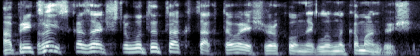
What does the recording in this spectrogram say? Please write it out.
А прийти Раз. и сказать, что вот и так, так, товарищ Верховный Главнокомандующий,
